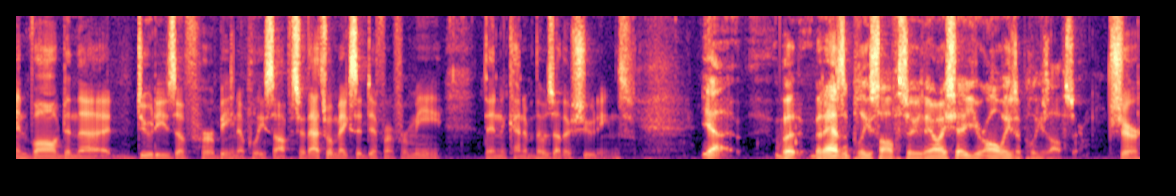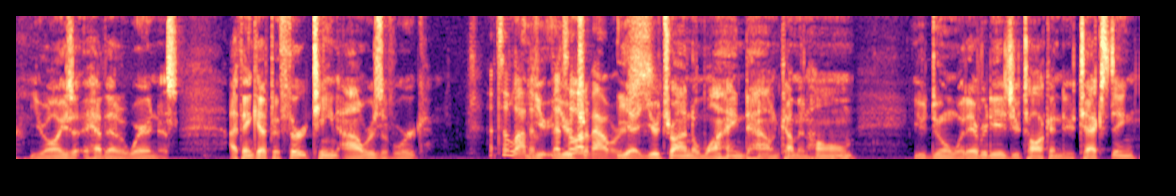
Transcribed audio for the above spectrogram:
involved in the duties of her being a police officer. That's what makes it different for me than kind of those other shootings. Yeah, but but as a police officer, they always say you're always a police officer. Sure. You always have that awareness. I think after 13 hours of work, That's a lot of you- that's a lot of hours. Yeah, you're trying to wind down coming home. You're doing whatever it is you're talking, you're texting.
